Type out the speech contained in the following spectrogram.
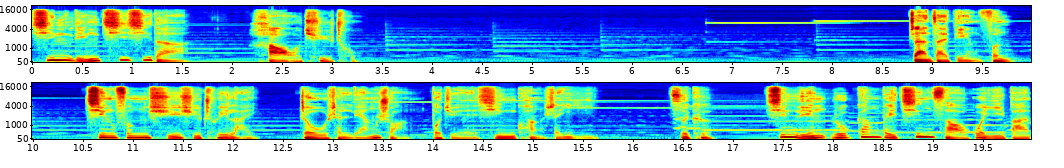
心灵栖息的好去处。站在顶峰，清风徐徐吹来，周身凉爽，不觉心旷神怡。此刻，心灵如刚被清扫过一般，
